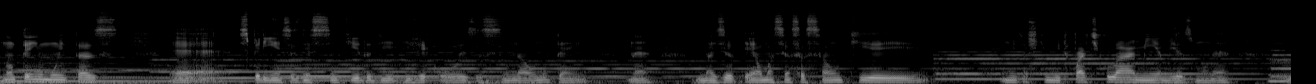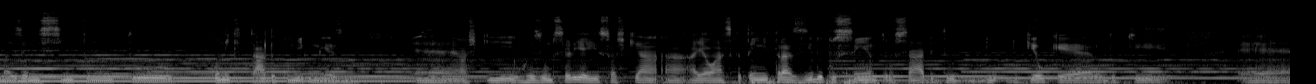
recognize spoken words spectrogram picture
não tenho muitas é, experiências nesse sentido de, de ver coisas, assim, não, não tenho, né? Mas eu, é uma sensação que, muito, acho que muito particular minha mesmo, né? Mas eu me sinto muito conectado comigo mesmo. É, acho que o resumo seria isso. Acho que a, a, ayahuasca tem me trazido para o centro, sabe? Do, do, do, que eu quero, do que é,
